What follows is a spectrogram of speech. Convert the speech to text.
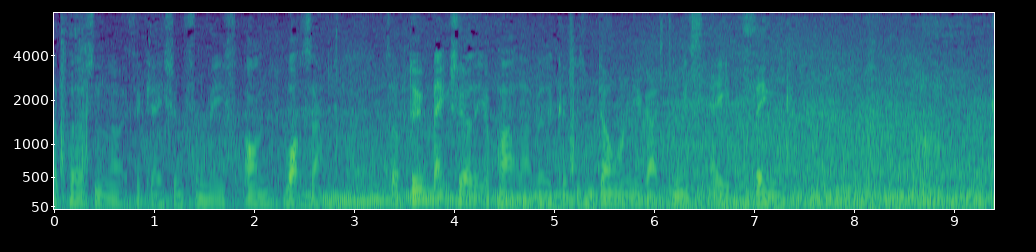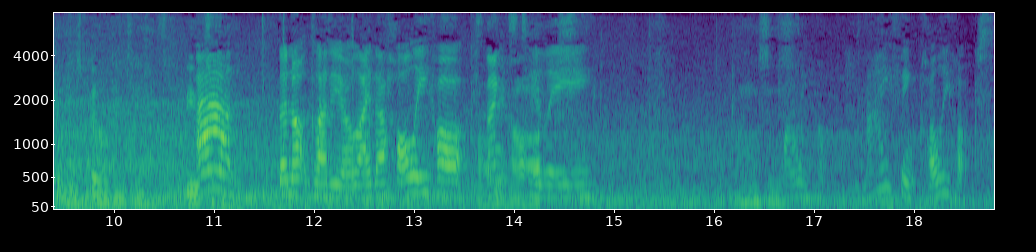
a personal notification from me on WhatsApp. So do make sure that you're part of that, Villica, because we don't want you guys to miss a thing. Look at these buildings here. Beautiful. Ah, they're not gladioli, they're hollyhocks. Thanks, Hollyhocks. Tilly. Houses. Hollyhock. I think hollyhocks.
